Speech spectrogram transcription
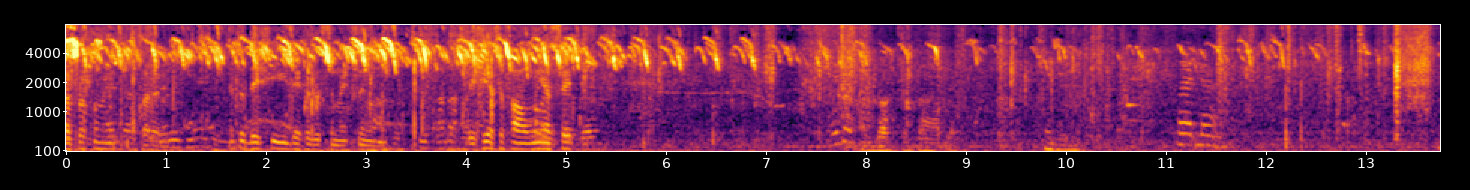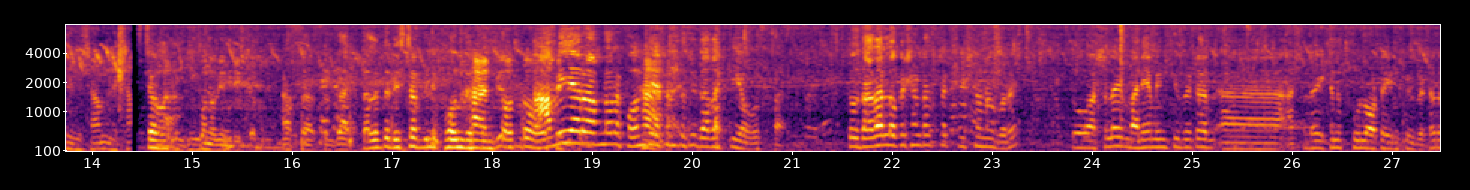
সব রকমের করেন এটা দেশি দেখা যাচ্ছে ম্যাক্সিমাম দেশি আছে ফাউমি আছে। আচ্ছা আচ্ছা তাহলে তো ডিস্টার্ব দিলে ফোন হ্যাঁ আমি আর আপনারা ফোন দিয়ে। শুনতেছি দাদা কি অবস্থা? তো দাদার লোকেশনটা হচ্ছে কৃষ্ণনগরে। তো আসলে মারিয়াম ইনকিউবেটর আসলে এখানে ফুল অটো ইনকিউবেটর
